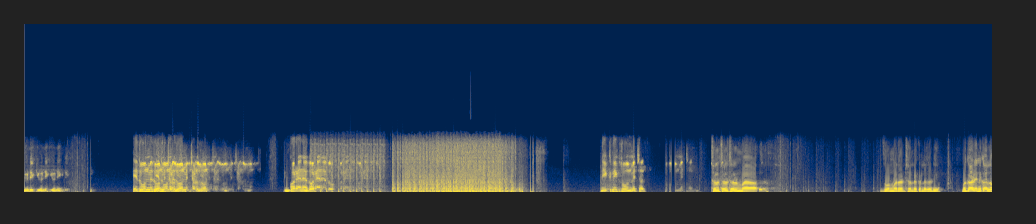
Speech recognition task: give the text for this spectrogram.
यूनिक यूनिक यूनिक ये जोन में जोन में चलो जोन में चलो जोन इनको रहने दो। रहने दो। निक निक जोन में चल। चल चल चल मैं जोन में रेड चलने के लिए रेडी हूँ। मैं गाड़ी निकालू?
